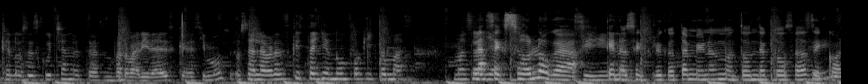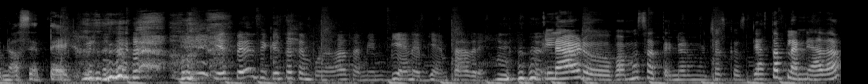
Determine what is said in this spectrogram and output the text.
que nos escuchan nuestras barbaridades que decimos. O sea, la verdad es que está yendo un poquito más, más La allá. sexóloga, Sí. que nos explicó también un montón de cosas de Sí. conócete. Y espérense que esta temporada también viene bien padre. Claro, vamos a tener muchas cosas. Ya está planeada,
